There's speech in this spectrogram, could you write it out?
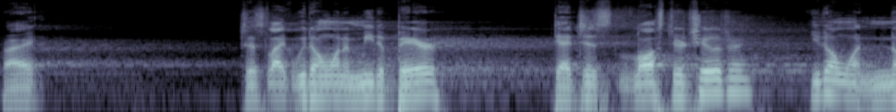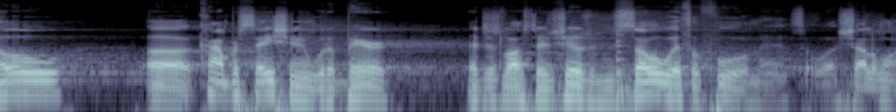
Right? Just like we don't want to meet a bear that just lost their children. You don't want no uh, conversation with a bear that just lost their children. So with a fool, man. So uh, shalom.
